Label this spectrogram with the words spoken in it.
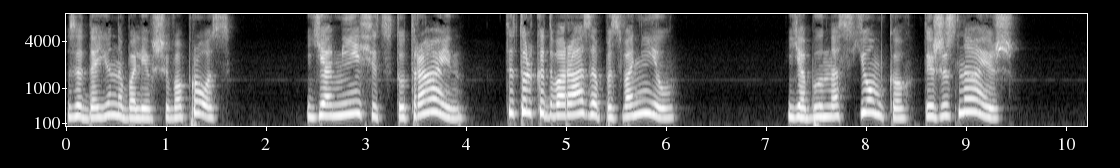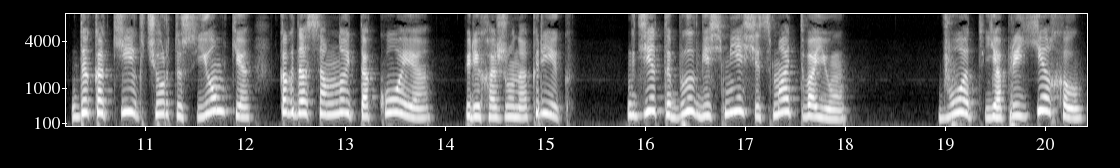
Задаю наболевший вопрос. Я месяц тут, Райн. Ты только два раза позвонил. Я был на съемках, ты же знаешь. Да какие к черту съемки, когда со мной такое? Перехожу на крик. Где ты был весь месяц, мать твою? Вот, я приехал,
